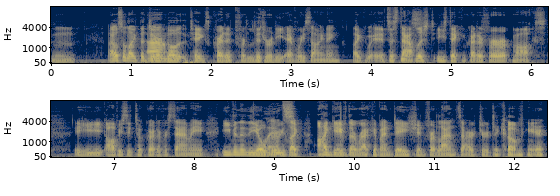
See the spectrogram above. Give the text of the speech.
Hmm. I also like that Jericho Um, takes credit for literally every signing. Like it's established, he's taking credit for Mox. He obviously took credit for Sammy. Even in the opener, he's like, "I gave the recommendation for Lance Archer to come here."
